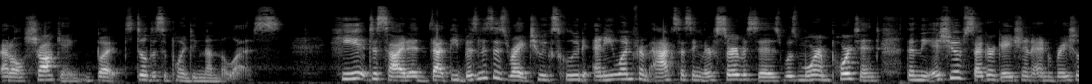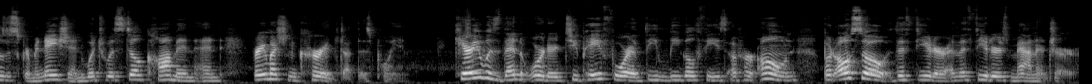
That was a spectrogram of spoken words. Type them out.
at all shocking, but still disappointing nonetheless he decided that the business's right to exclude anyone from accessing their services was more important than the issue of segregation and racial discrimination, which was still common and very much encouraged at this point. Carrie was then ordered to pay for the legal fees of her own, but also the theater and the theater's manager.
